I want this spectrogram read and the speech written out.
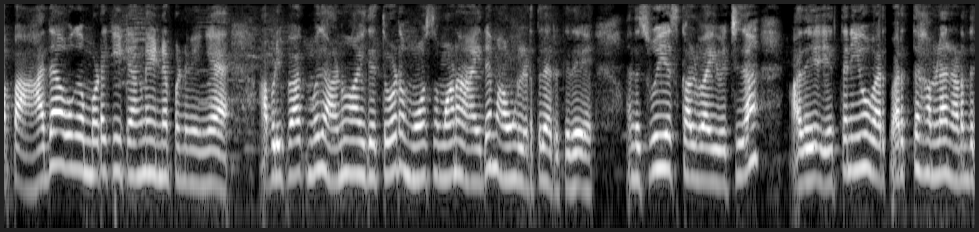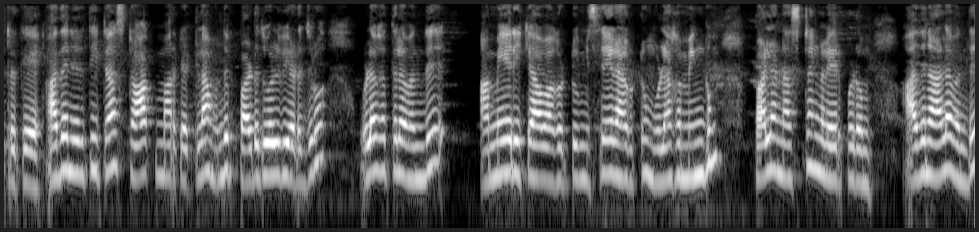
அப்போ அதை அவங்க முடக்கிட்டாங்கன்னா என்ன பண்ணுவீங்க? அப்படி பார்க்கும்போது அணு ஆயுதத்தோட மோசமான ஆயுதம் அவங்க இடத்துல இருக்குது. அந்த சூயஸ் கால்வாய் வச்சு தான் அது எத்தனையோ வர் வர்த்தகம்லாம் நடந்துட்டுருக்கு அதை நிறுத்திட்டா ஸ்டாக் மார்க்கெட்லாம் வந்து படுதோல்வி அடைஞ்சிரும். உலகத்தில் வந்து அமெரிக்காவாகட்டும் இஸ்ரேல் ஆகட்டும் உலகமெங்கும் பல நஷ்டங்கள் ஏற்படும். அதனால வந்து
